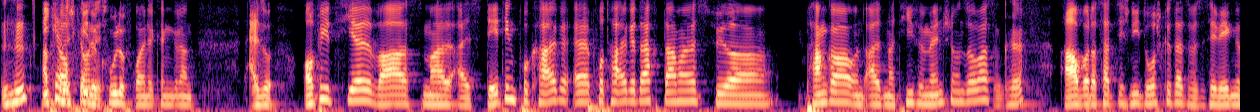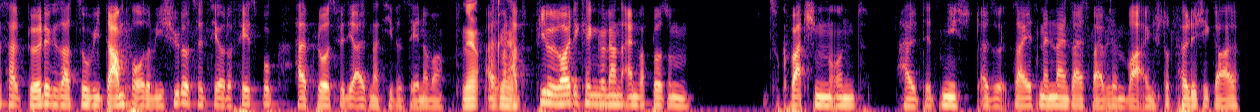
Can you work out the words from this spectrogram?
Mhm. Die habe ich auch viele coole Freunde kennengelernt. Also offiziell war es mal als Dating-Portal äh, gedacht damals für Punker und alternative Menschen und sowas. Okay. Aber das hat sich nie durchgesetzt, deswegen ist halt blöde gesagt, so wie Dampfer oder wie SchülerCC oder Facebook halt bloß für die alternative Szene war. Ja, Also okay. man hat viele Leute kennengelernt, einfach bloß um zu quatschen und halt jetzt nicht, also sei es Männlein, sei es Weibchen, war eigentlich dort völlig egal.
